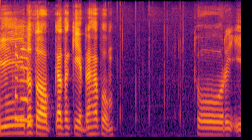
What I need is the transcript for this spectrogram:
นี้ทดสอบการสังเกตนะครับผม โทริอิ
